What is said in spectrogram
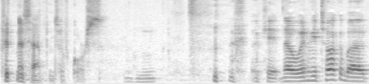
Fitness happens, of course. Mm -hmm. okay, now when we talk about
